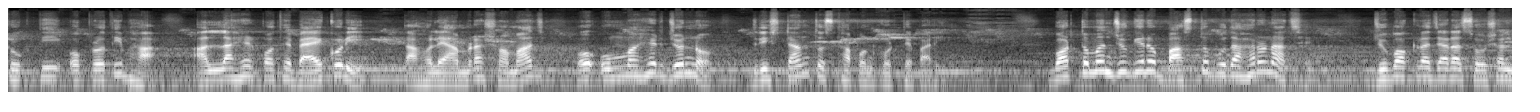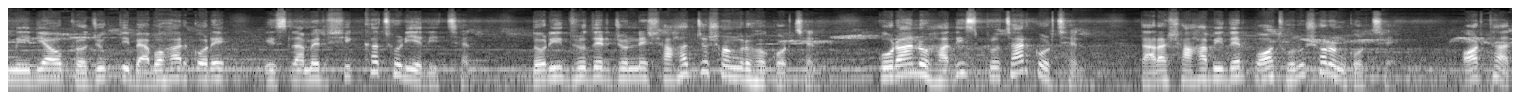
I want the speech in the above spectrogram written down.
শক্তি ও প্রতিভা আল্লাহের পথে ব্যয় করি, তাহলে আমরা সমাজ ও উম্মাহের জন্য দৃষ্টান্ত স্থাপন করতে পারি। বর্তমান যুগেরও বাস্তব উদাহরণ আছে। যুবকরা যারা সোশ্যাল মিডিয়া ও প্রযুক্তি ব্যবহার করে ইসলামের শিক্ষা ছড়িয়ে দিচ্ছেন, দরিদ্রদের জন্য সাহায্য সংগ্রহ করছেন, কোরআন ও হাদিস প্রচার করছেন, তারা সাহাবিদের পথ অনুসরণ করছে। অর্থাৎ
